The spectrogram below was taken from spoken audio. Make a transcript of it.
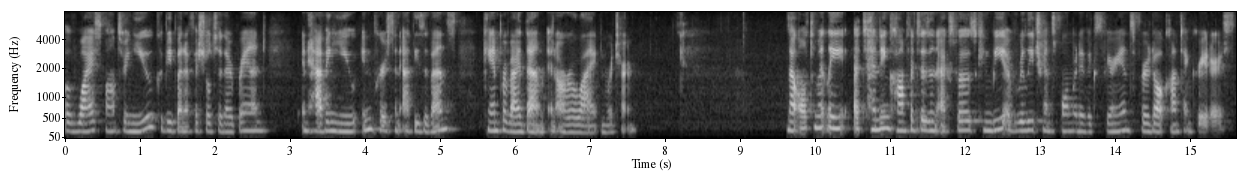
of why sponsoring you could be beneficial to their brand and having you in person at these events can provide them an ROI in return. Now, ultimately, attending conferences and expos can be a really transformative experience for adult content creators.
